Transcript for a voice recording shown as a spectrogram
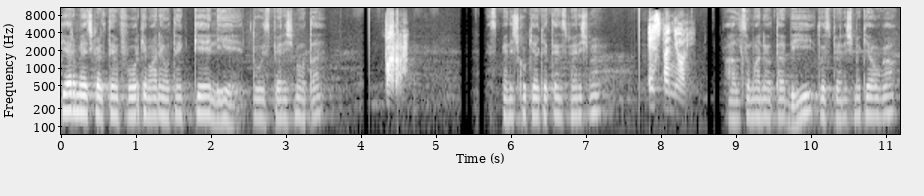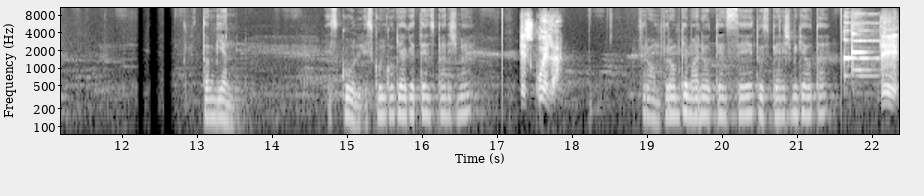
पेयर मैच करते हैं फोर के माने होते हैं के लिए। तो स्पेनिश में होता है। स्पेनिश को क्या कहते हैं स्पेनिश में? आल्सो माने होता है भी तो स्पेनिश में क्या होगा? तम्बियन स्कूल स्कूल को क्या कहते हैं स्पेनिश में? Escuela. फ्रॉम फ्रॉम के माने होते हैं से तो स्पेनिश में क्या होता है? De.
